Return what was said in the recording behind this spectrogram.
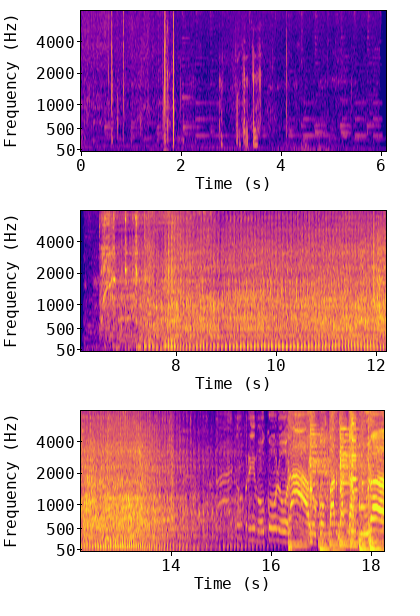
The fuck is this? Colorado con barba camburada.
